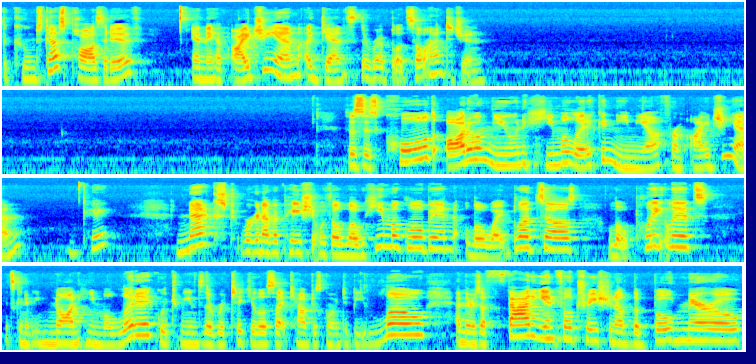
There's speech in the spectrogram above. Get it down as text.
the Coombs test positive and they have IgM against the red blood cell antigen. So this is cold autoimmune hemolytic anemia from IgM. Okay. Next, we're going to have a patient with a low hemoglobin, low white blood cells, low platelets. It's going to be non hemolytic, which means the reticulocyte count is going to be low. And there's a fatty infiltration of the bone marrow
